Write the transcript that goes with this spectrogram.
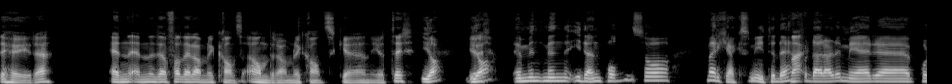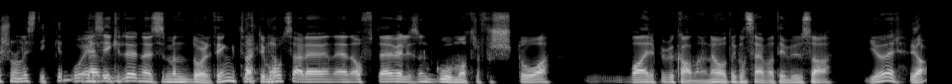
til høyre enn en, i hvert fall del amerikanske, andre amerikanske nyheter. Ja, ja. Men, men, i den poden så merker jeg ikke så mye til det, Nei. for der er det mer uh, på journalistikken. Og jeg sier ikke det nødvendigvis som en dårlig ting, tvert imot ja. så er det en, en, ofte veldig sånn gode måter å forstå hva republikanerne og det konservative USA gjør. Ja,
